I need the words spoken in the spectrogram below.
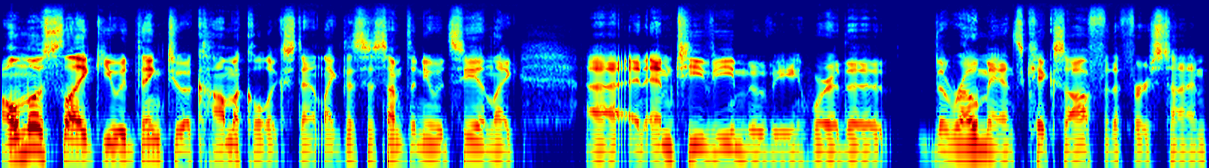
almost like you would think to a comical extent like this is something you would see in like uh, an MTV movie where the the romance kicks off for the first time.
